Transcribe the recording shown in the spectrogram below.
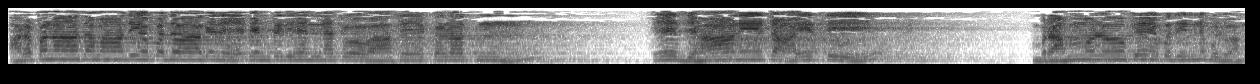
අර්පණා සමාධිය උපදවාගෙන ඒකෙන් පිළිහෙන්නේ නැතුව වාසය කළොත් ඒ ධානයේට ආයති බ්‍රහ්ම ලෝකේ උපදින්න පුළුවන්.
